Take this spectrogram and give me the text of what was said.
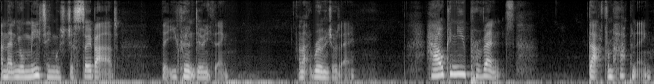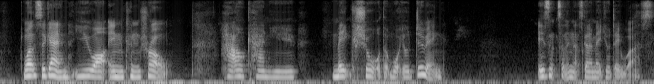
and then your meeting was just so bad that you couldn't do anything and that ruined your day. How can you prevent that from happening? Once again you are in control. How can you make sure that what you're doing isn't something that's going to make your day worse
